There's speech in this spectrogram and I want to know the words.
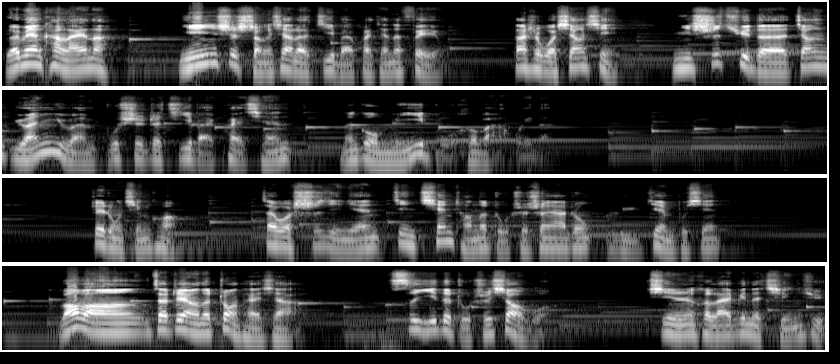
表面看来呢，您是省下了几百块钱的费用，但是我相信。你失去的将远远不是这几百块钱能够弥补和挽回的。这种情况，在我十几年近千场的主持生涯中屡见不鲜。往往在这样的状态下，司仪的主持效果、新人和来宾的情绪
